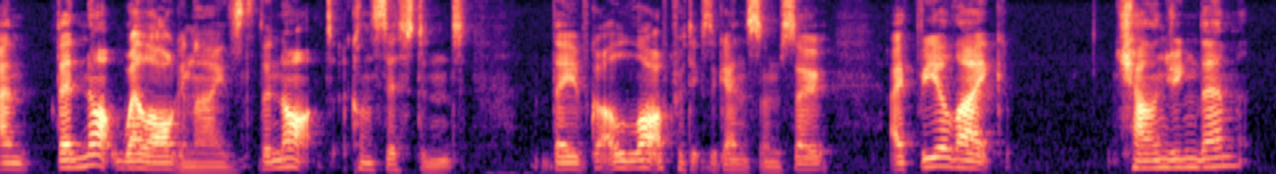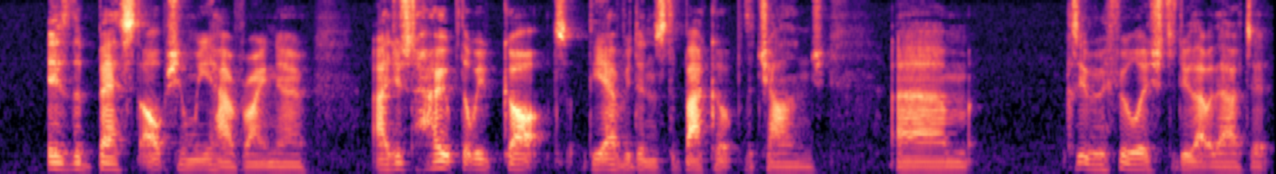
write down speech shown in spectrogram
and they're not well organised. They're not consistent. They've got a lot of critics against them. So I feel like challenging them is the best option we have right now. I just hope that we've got the evidence to back up the challenge, because it would be foolish to do that without it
